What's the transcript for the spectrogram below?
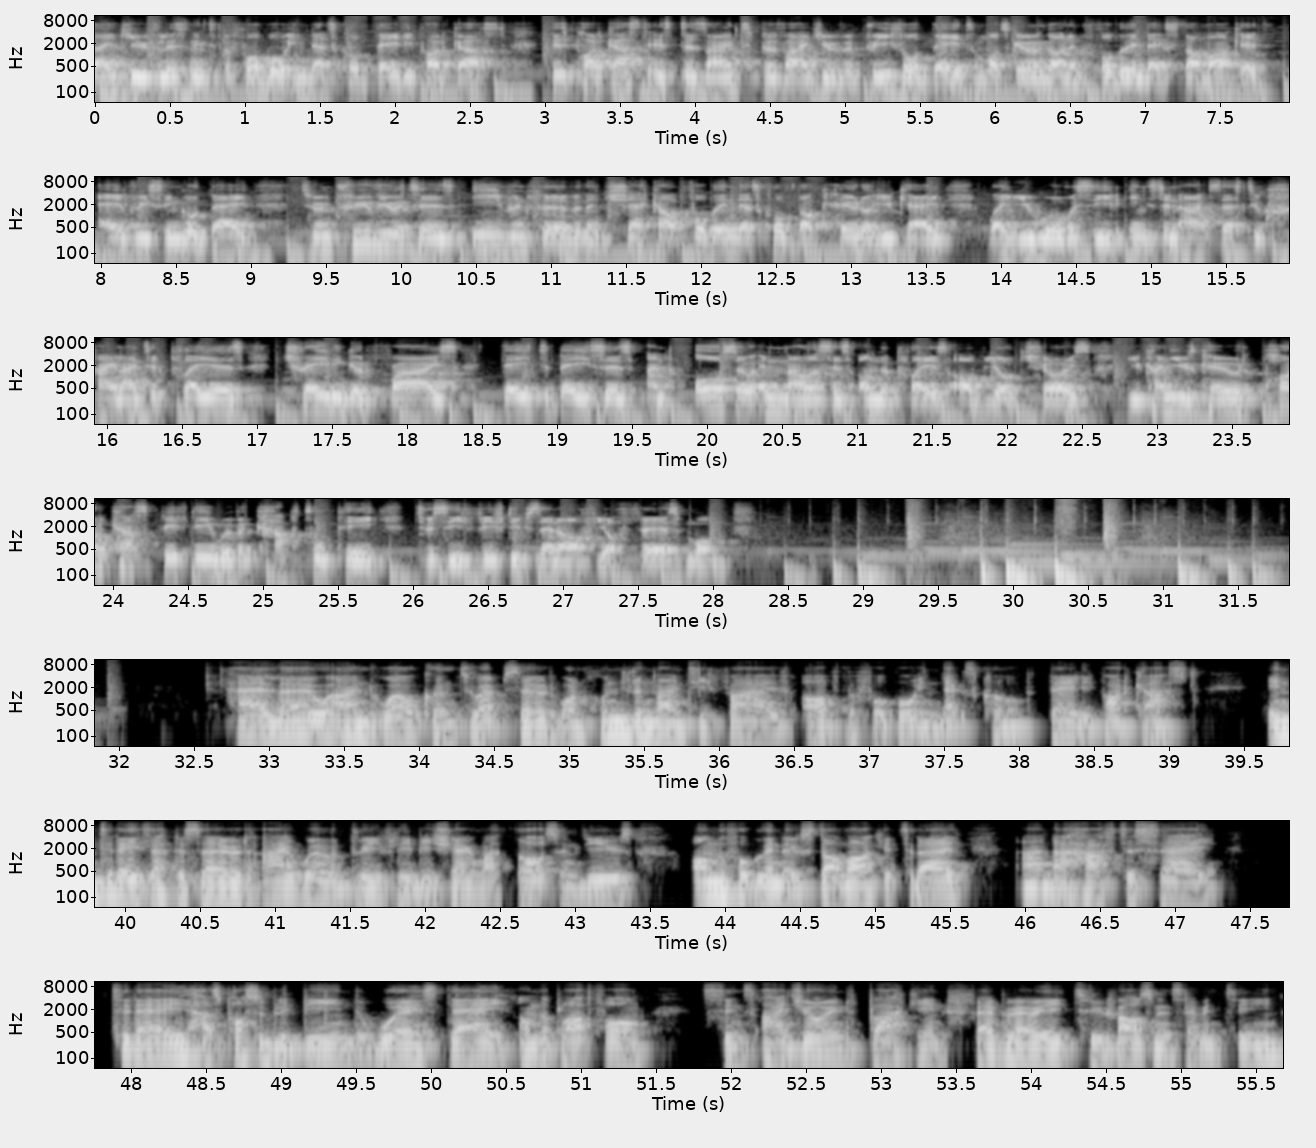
Thank you for listening to the Football Index Club Daily Podcast. This podcast is designed to provide you with a brief update on what's going on in the Football Index stock market every single day. To improve your returns even further, then check out footballindexclub.co.uk where you will receive instant access to highlighted players, trading advice, databases, and also analysis on the players of your choice. You can use code PODCAST50 with a capital P to receive 50% off your first month. Hello and welcome to episode 195 of the Football Index Club daily podcast. In today's episode, I will briefly be sharing my thoughts and views on the Football Index stock market today. And I have to say, today has possibly been the worst day on the platform since I joined back in February 2017.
